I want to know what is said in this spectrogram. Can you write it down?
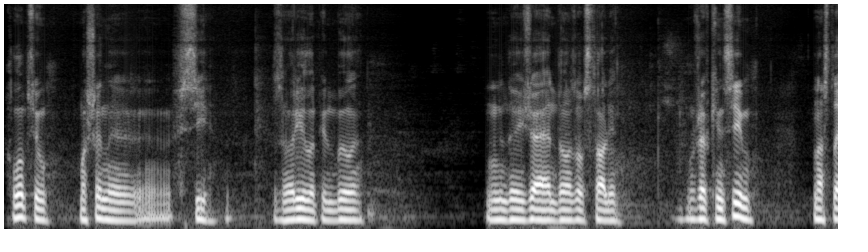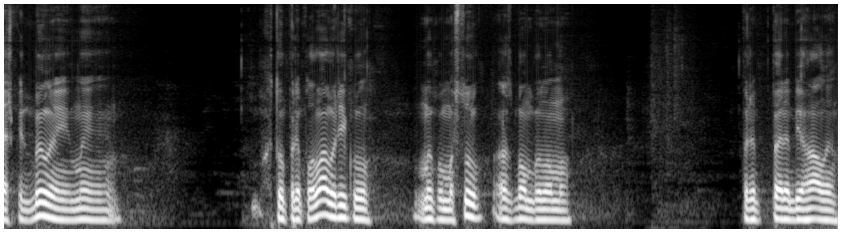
хлопців, машини е, всі згоріли, підбили. Не доїжджає до Азовсталі. Вже в кінці нас теж підбили, і ми, хто перепливав ріку, ми по мосту розбомбленому перебігали.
